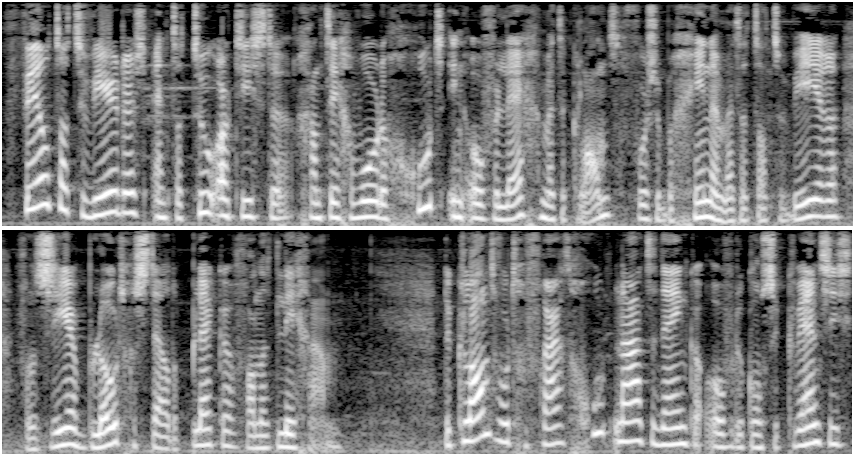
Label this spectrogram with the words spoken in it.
Veel tatoeëerders en tattooartiesten gaan tegenwoordig goed in overleg met de klant voor ze beginnen met het tatoeëren van zeer blootgestelde plekken van het lichaam. De klant wordt gevraagd goed na te denken over de consequenties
